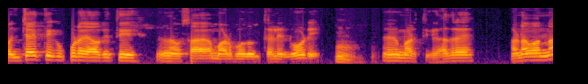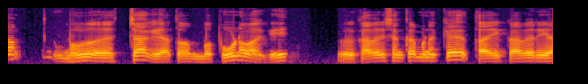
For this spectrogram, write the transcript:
ಪಂಚಾಯತಿಗೂ ಕೂಡ ಯಾವ ರೀತಿ ನಾವು ಸಹಾಯ ಮಾಡ್ಬೋದು ಅಂತೇಳಿ ನೋಡಿ ಮಾಡ್ತೀವಿ. ಆದ್ರೆ ಹಣವನ್ನ ಬಹು ಹೆಚ್ಚಾಗಿ ಅಥವಾ ಪೂರ್ಣವಾಗಿ ಕಾವೇರಿ ಸಂಕ್ರಮಣಕ್ಕೆ, ತಾಯಿ ಕಾವೇರಿಯ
